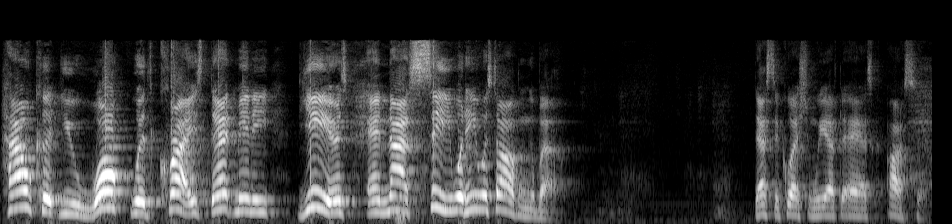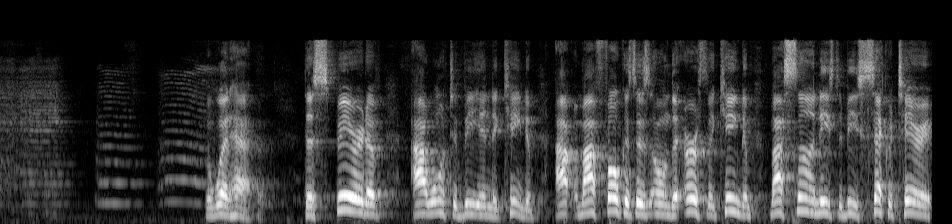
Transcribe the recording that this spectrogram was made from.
How could you walk with Christ that many years and not see what he was talking about? That's the question we have to ask ourselves. But what happened? The spirit of I want to be in the kingdom. I, my focus is on the earthly kingdom. My son needs to be secretary,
